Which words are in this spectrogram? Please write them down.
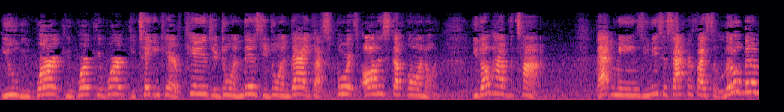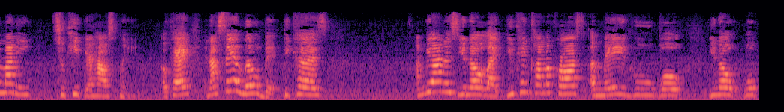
You you work, you work, you work, you're taking care of kids, you're doing this, you're doing that, you got sports, all this stuff going on. You don't have the time. That means you need to sacrifice a little bit of money to keep your house clean. Okay? And I say a little bit because I'm be honest, you know, like you can come across a maid who will, you know, will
